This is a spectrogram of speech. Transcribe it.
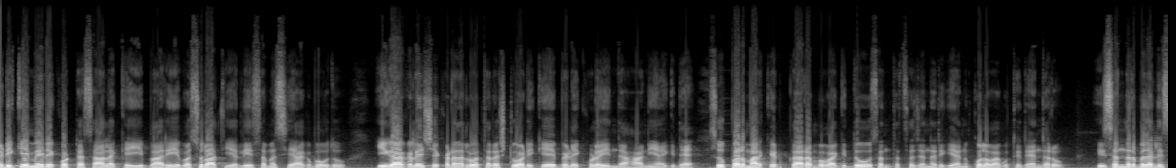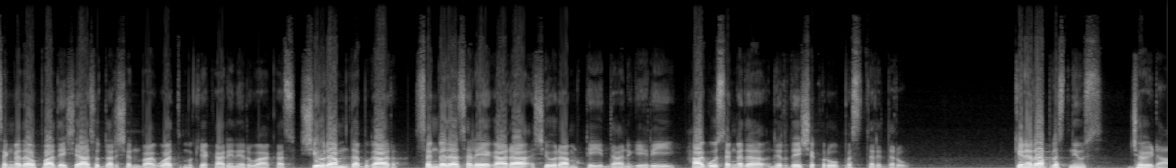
ಅಡಿಕೆ ಮೇಲೆ ಕೊಟ್ಟ ಸಾಲಕ್ಕೆ ಈ ಬಾರಿ ವಸೂಲಾತಿಯಲ್ಲಿ ಸಮಸ್ಯೆ ಆಗಬಹುದು. ಈಗಾಗಲೇ ಶೇಕಡ ನಲವತ್ತರಷ್ಟು ಅಡಿಕೆ ಬೆಳೆ ಕೊಳೆಯಿಂದ ಹಾನಿಯಾಗಿದೆ. ಸೂಪರ್ ಮಾರ್ಕೆಟ್ ಪ್ರಾರಂಭವಾಗಿದ್ದು ಸಂತಸ ಜನರಿಗೆ ಅನುಕೂಲವಾಗುತ್ತಿದೆ ಎಂದರು. ಈ ಸಂದರ್ಭದಲ್ಲಿ ಸಂಘದ ಉಪಾಧ್ಯಕ್ಷ ಸುದರ್ಶನ್ ಭಾಗವತ್, ಮುಖ್ಯ ಕಾರ್ಯನಿರ್ವಾಹಕ ಶಿವರಾಮ್ ದಬ್ಗಾರ್, ಸಂಘದ ಸಲಹೆಗಾರ ಶಿವರಾಮ್ ಟಿ ದಾನಗೇರಿ ಹಾಗೂ ಸಂಘದ ನಿರ್ದೇಶಕರು ಉಪಸ್ಥಿತರಿದ್ದರು. Canara plus news, Joida.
